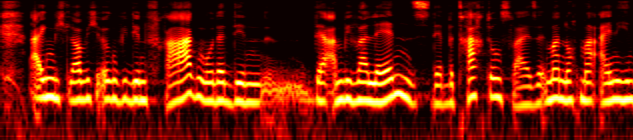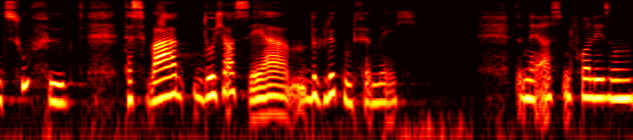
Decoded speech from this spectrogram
eigentlich, glaube ich, irgendwie den Fragen oder den, der Ambivalenz, der Betrachtungsweise immer noch mal eine hinzufügt. Das war durchaus sehr beglückend für mich. In der ersten Vorlesung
